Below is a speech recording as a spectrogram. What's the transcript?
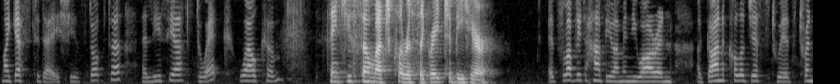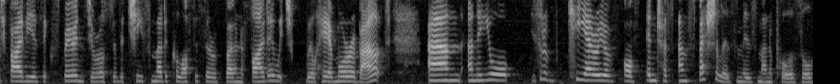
my guest today. She is Dr. Alicia Dweck. Welcome. Thank you so much, Clarissa. Great to be here. It's lovely to have you. I mean, you are an a gynecologist with 25 years experience. You're also the chief medical officer of Bonafide, which we'll hear more about. And, and your sort of key area of, of interest and specialism is menopausal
